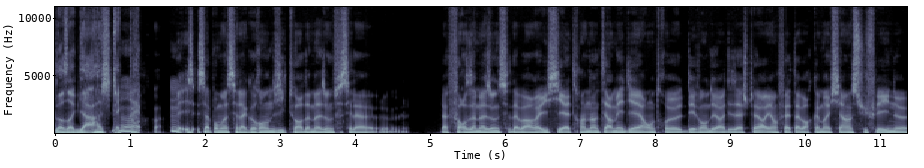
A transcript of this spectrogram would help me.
dans, un garage quelque Ouais. part. Quoi. Mm. Mais ça, pour moi, c'est la grande victoire d'Amazon. Ça, c'est la, le- la force d'Amazon, c'est d'avoir réussi à être un intermédiaire entre des vendeurs et des acheteurs et en fait avoir comme réussi à insuffler une,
